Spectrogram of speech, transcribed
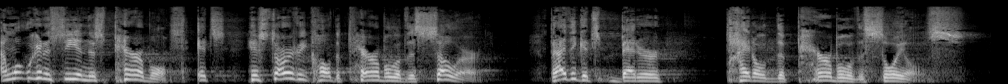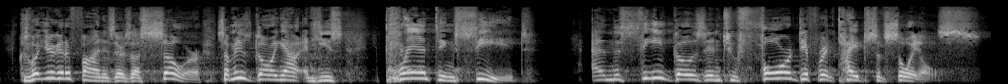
And what we're going to see in this parable, it's historically called the parable of the sower, but I think it's better titled the parable of the soils. Because what you're going to find is there's a sower, somebody who's going out and he's planting seed. And the seed goes into four different types of soils.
